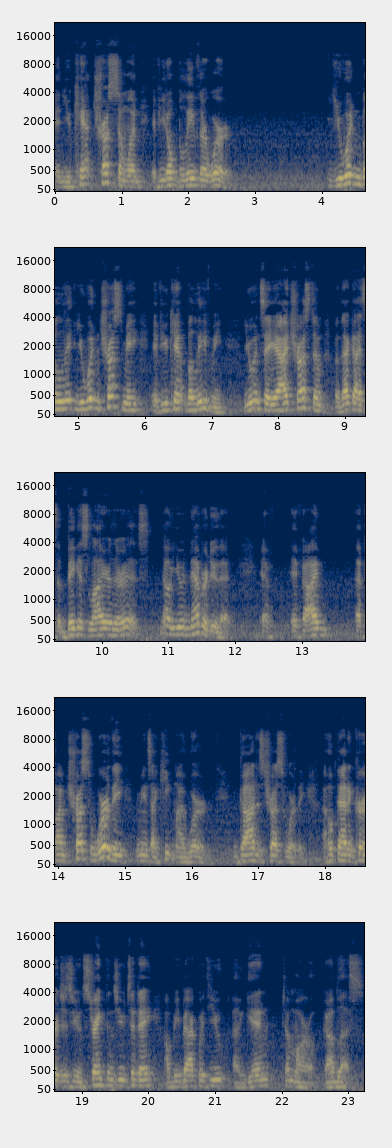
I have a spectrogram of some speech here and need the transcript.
And you can't trust someone if you don't believe their word. You wouldn't believe you wouldn't trust me if you can't believe me. You wouldn't say, "Yeah, I trust him," but that guy's the biggest liar there is. No, you would never do that. If if I'm if I'm trustworthy, it means I keep my word. God is trustworthy. I hope that encourages you and strengthens you today. I'll be back with you again tomorrow. God bless.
